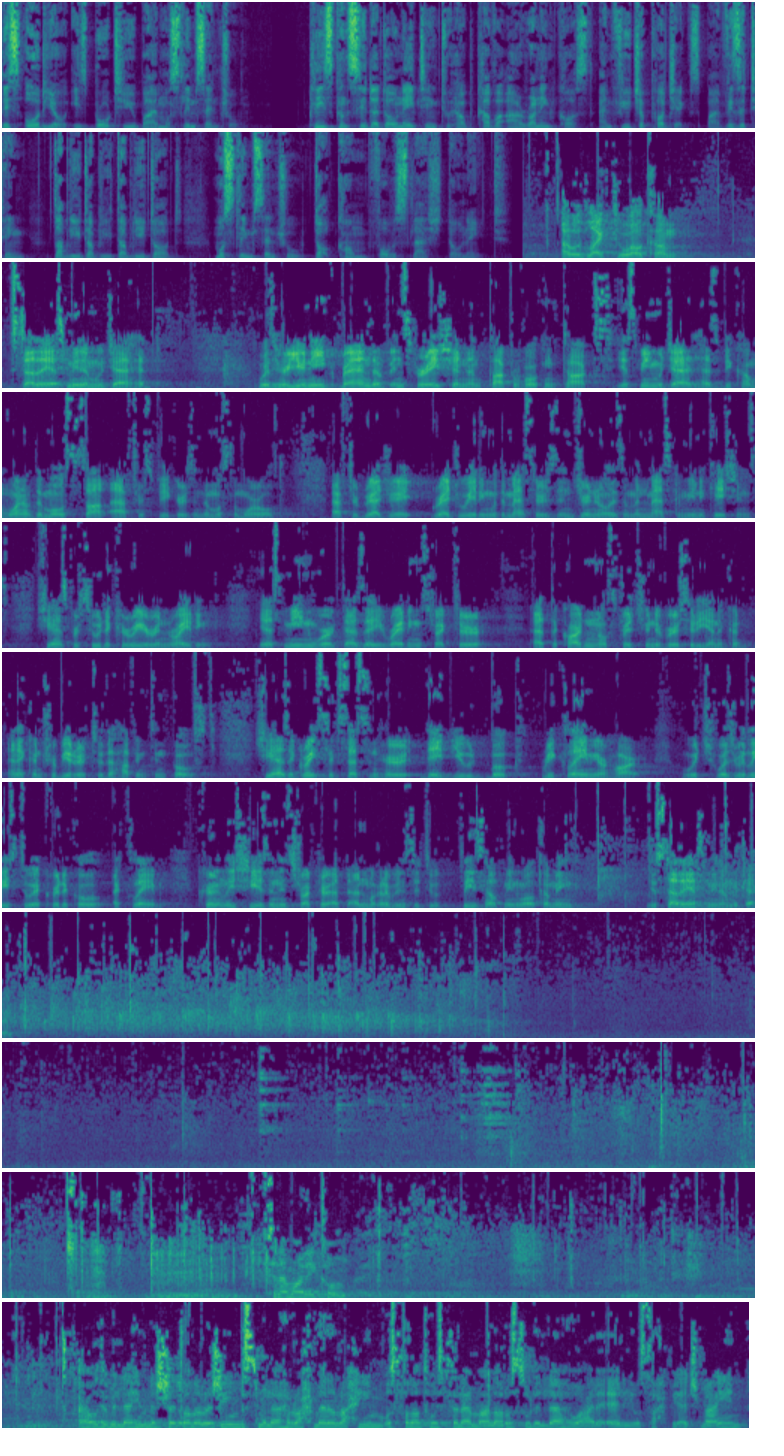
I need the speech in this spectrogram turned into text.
This audio is brought to you by Muslim Central. Please consider donating to help cover our running costs and future projects by visiting www.muslimcentral.com forward slash donate. I would like to welcome Stada Yasmina Mogahed. With her unique brand of inspiration and thought-provoking talks, Yasmin Mogahed has become one of the most sought-after speakers in the Muslim world. After graduate, graduating with a master's in journalism and mass communications, she has pursued a career in writing. Yasmin worked as a writing instructor at the Cardinal Stritch University and a, con- and a contributor to the Huffington Post. She has a great success in her debut book, Reclaim Your Heart, which was released to a critical acclaim. Currently, she is an instructor at the Al Maghrib Institute. Please help me in welcoming Ustada Yasmina Mogahed. السلام عليكم أعوذ بالله من الشيطان الرجيم بسم الله الرحمن الرحيم والصلاة والسلام على رسول الله وعلى آله وصحبه أجمعين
